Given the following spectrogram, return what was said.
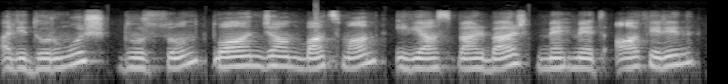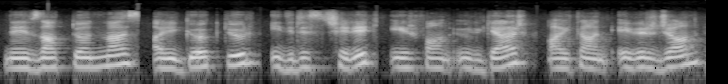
Ali Durmuş, Dursun, Doğancan Batman, İlyas Berber, Mehmet Aferin, Nevzat Dönmez, Ali Gökdül, İdris Çelik, İrfan Ülger, Aytan Evircan,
